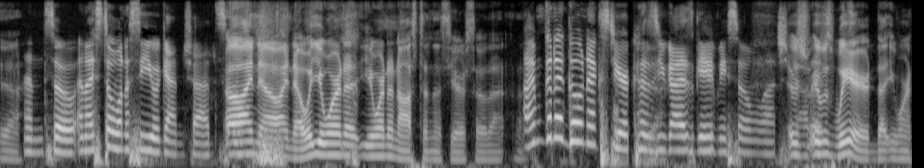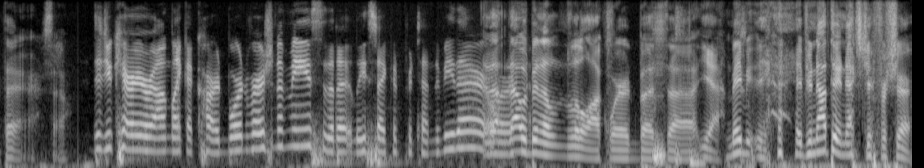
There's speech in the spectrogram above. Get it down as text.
Yeah. And so, and I still want to see you again, Chad. So Oh, I know, I know. Well, you weren't at, you weren't in Austin this year, so that, that- I'm gonna go next year because Yeah. you guys gave me so much. it was about it was weird that you weren't there. So Did you carry around like a cardboard version of me so that at least I could pretend to be there? that, that would have been a little awkward, but uh, yeah, maybe if you're not there next year for sure.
